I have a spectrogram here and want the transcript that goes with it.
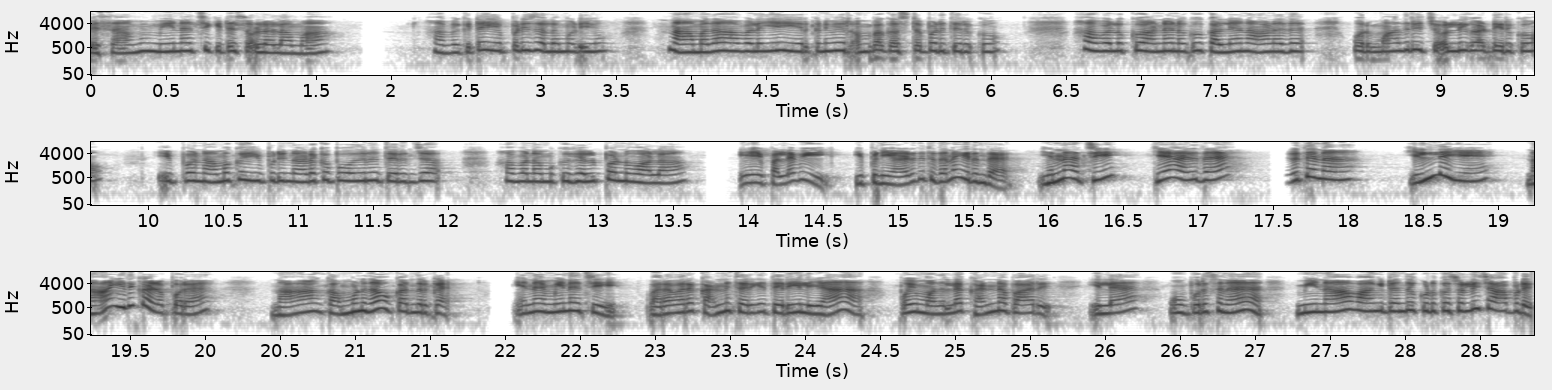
பேசாமல் மீனாட்சி கிட்ட சொல்லலாமா? அவகிட்ட எப்படி சொல்ல முடியும்? நாம தான் அவளையே ஏற்கனவே ரொம்ப கஷ்டப்படுத்தியிருக்கோம் அவளுக்கும் அண்ணனுக்கும் கல்யாணம் ஆனதை ஒரு மாதிரி சொல்லி காட்டியிருக்கோம். இப்போ நமக்கு இப்படி நடக்க போகுதுன்னு தெரிஞ்சா அவள் நமக்கு ஹெல்ப் பண்ணுவாளா? ஏய் பல்லவி இப்போ நீ அழுதுட்டு தானே இருந்த? என்னாச்சு? ஏன் அழுத? அழுதனா? இல்லையே நான் எதுக்கு அழ போகிறேன் நான் கம்முன்னு தான் உட்காந்துருக்கேன் என்ன மீனாட்சி வர வர கண்ணு சரியா தெரியலையா? போய் முதல்ல கண்ணை பாரு. இல்லை உன் புருஷனை மீனா வாங்கிட்டு வந்து கொடுக்க சொல்லி சாப்பிடு.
